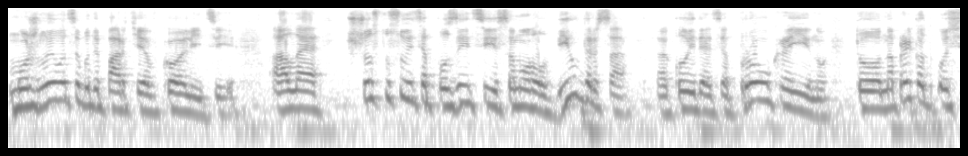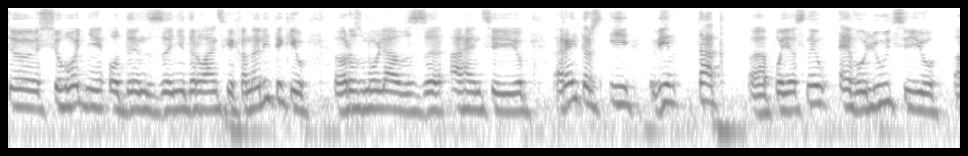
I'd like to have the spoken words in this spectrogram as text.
Можливо, це буде партія в коаліції. Але що стосується позиції самого Вілдерса, е, коли йдеться про Україну, то, наприклад, ось е, сьогодні один з нідерландських аналітиків розмовляв з агенцією Reuters, і він так е, пояснив еволюцію е,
